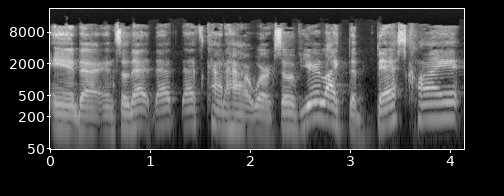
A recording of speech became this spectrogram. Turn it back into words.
And uh and so that that that's kind of how it works. So if you're like the best client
